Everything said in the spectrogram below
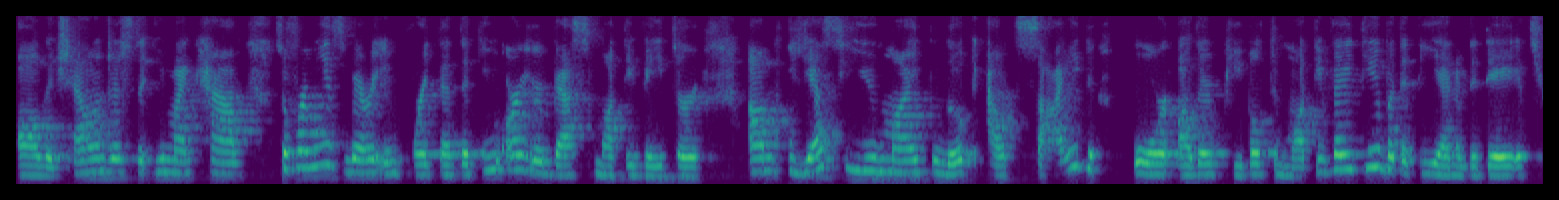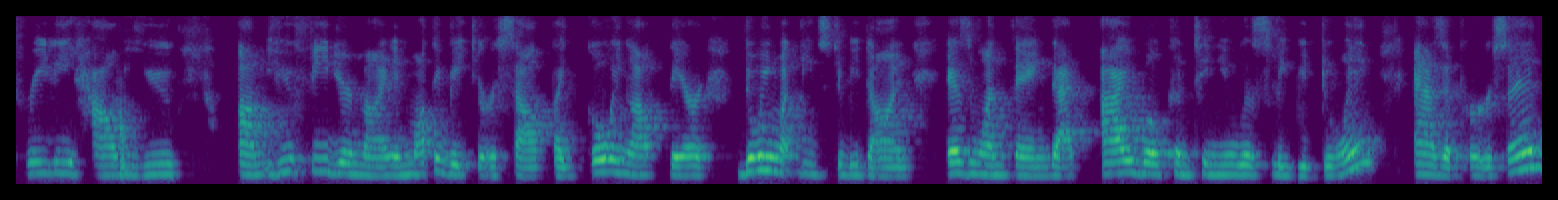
all the challenges that you might have. So for me, it's very important that you are your best motivator. Um, yes, you might look outside or other people to motivate you, but at the end of the day, it's really how you um, you feed your mind and motivate yourself by going out there doing what needs to be done is one thing that i will continuously be doing as a person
